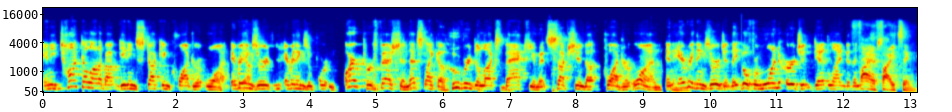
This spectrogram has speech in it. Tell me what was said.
And he talked a lot about getting stuck in quadrant one. Everything's yeah. urgent, everything's important. Our profession, that's like a Hoover Deluxe vacuum. It sucks you into quadrant one, and mm. everything's urgent. They go from one urgent deadline to the next. Firefighting.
